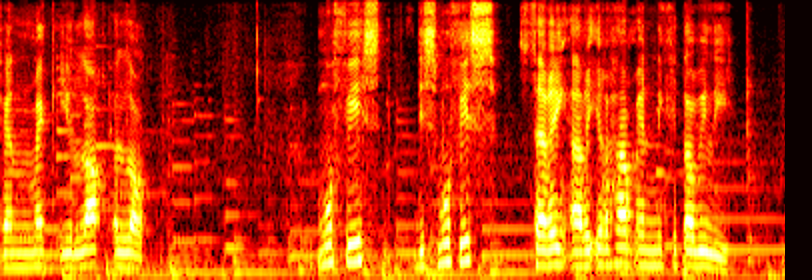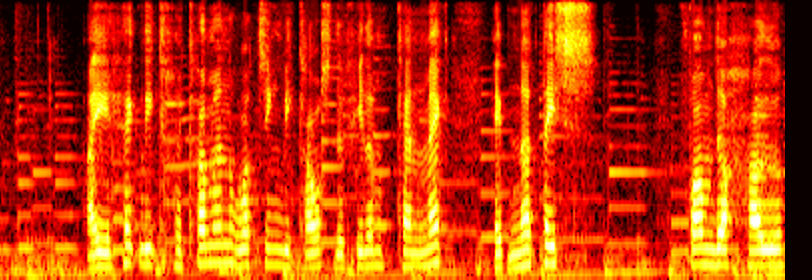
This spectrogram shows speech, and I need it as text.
can make you laugh a lot. Movies these movies starring Ari Irham and Nikita Willy. I highly recommend watching because the film can make hypnotize from the hollow,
